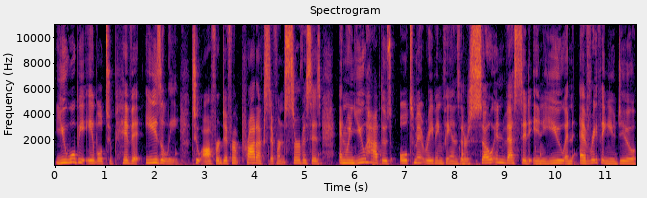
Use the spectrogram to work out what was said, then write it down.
you will be able to pivot easily to offer different products, different services. And when you have those ultimate raving fans that are so invested in you and everything you do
